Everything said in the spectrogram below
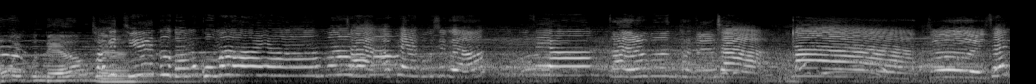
너무 예쁜데요? 저기 네. 뒤에도 너무 고마워요 자 앞에 보시고요 보세요 자, 여러분 다들 자 하나 둘 셋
